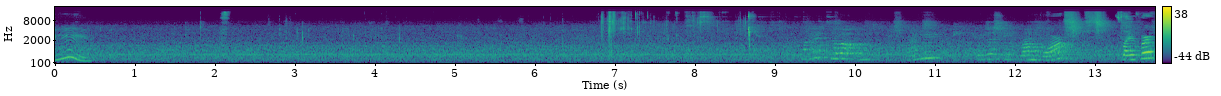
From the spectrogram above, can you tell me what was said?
Mmm. Let me just eat one more flavor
